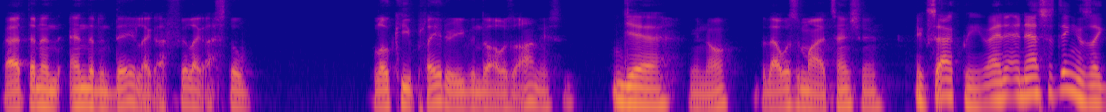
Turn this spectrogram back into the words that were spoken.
But at the end of the day, like I feel like I still low key played her, even though I was honest. yeah You know, but that wasn't my intention. Exactly. And and that's the thing is like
